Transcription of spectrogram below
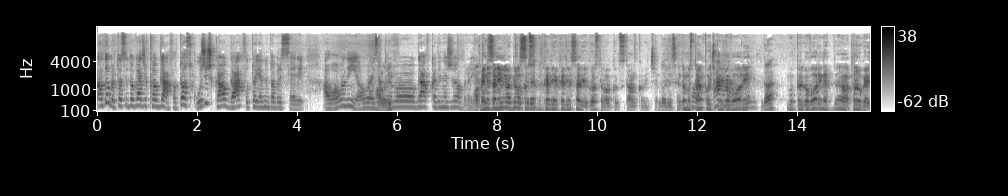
ali dobro, to se događa kao gaf, ali to skužiš kao gaf u toj jednoj dobroj seriji. Ali ovo nije, ovo je Ali vi- zapravo gaf kad je nešto dobro. je. Ali Meni je zanimljivo bilo ti si kod, rekao- kad, je, kad je sad je gostovao kod Stankovića. Da, nisam. I da mu Stanković Aha, prigovori, Da? mu prigovori, na, a, prvo ga je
